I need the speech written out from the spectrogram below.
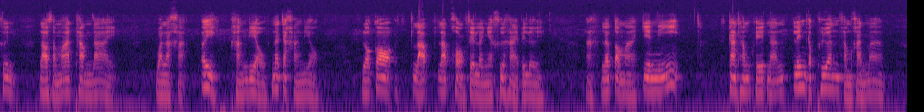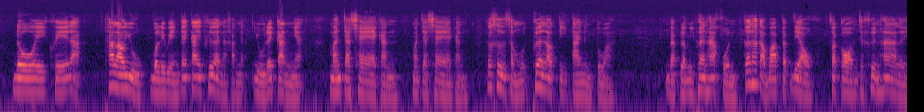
ขึ้น เราสามารถทำได้วันละค่ะ เอ้ย ครั้งเดียว น่าจะครั้งเดียว แล้วก็รับรับของเสร็จอะไรเงี้ยคือหายไปเลย อะ แล้วต่อมาเกมนี้การทำเควสนั้นเล่นกับเพื่อนสำคัญมาก โดยเควสอะถ้าเราอยู่บริเวณใกล้ ๆ เพื่อนนะครับเนี่ย อยู่ด้วยกันเงี้ย มันจะแชร์กัน มันจะแชร์กัน ก็คือสมมุติเพื่อนเราตีตายหนึ่งตัว แบบเรามีเพื่อนห้าคน ก็เท่ากับว่าแป๊บเดียวสกอร์มันจะขึ้นห้าเลย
